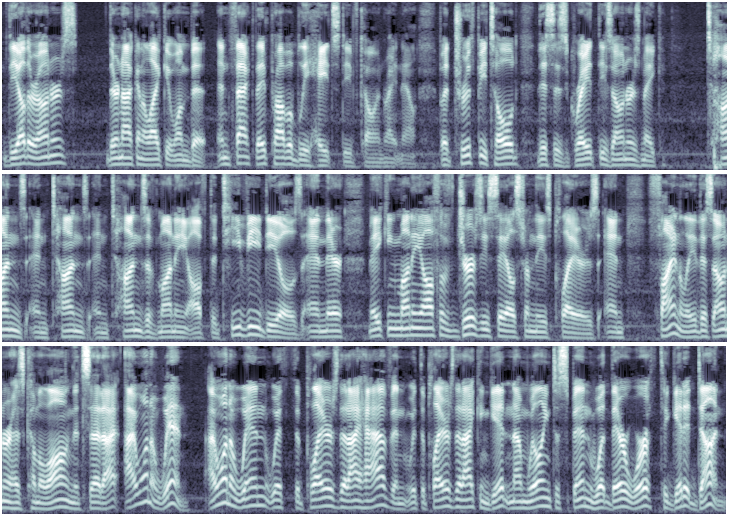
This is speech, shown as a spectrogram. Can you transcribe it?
The other owners, they're not going to like it one bit. In fact, they probably hate Steve Cohen right now. But truth be told, this is great. These owners make tons and tons and tons of money off the TV deals and they're making money off of jersey sales from these players. And finally, this owner has come along that said, I, I want to win. I want to win with the players that I have and with the players that I can get, and I'm willing to spend what they're worth to get it done.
